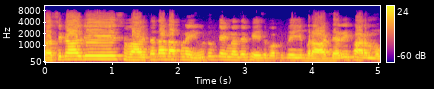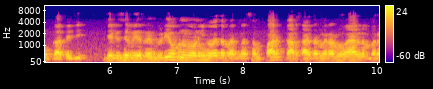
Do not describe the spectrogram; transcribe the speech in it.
ਸਤਿ ਸ਼੍ਰੀ ਅਕਾਲ ਜੀ, ਸਵਾਗਤ ਹੈ ਤੁਹਾਡਾ ਆਪਣੇ YouTube ਚੈਨਲ ਤੇ, Facebook page Brar dairy farm Moga ਤੇ ਜੀ। ਜੇ ਕਿਸੇ ਵੀਰ ਨੇ ਵੀਡੀਓ ਬਣਵਾਉਣੀ ਹੋਵੇ ਤਾਂ ਮੇਰੇ ਨਾਲ ਸੰਪਰਕ ਕਰ ਸਕਦਾ। ਮੇਰਾ ਮੋਬਾਈਲ ਨੰਬਰ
